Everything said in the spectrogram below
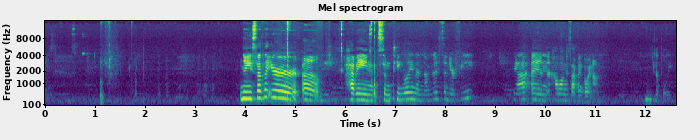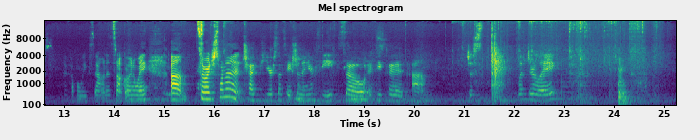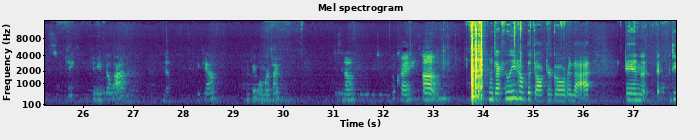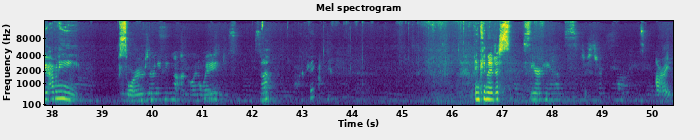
Now you said that you're um, having some tingling and numbness in your feet. Yeah, and how long has that been going on? A couple weeks. A couple weeks now, and it's not going away. Um, so I just want to check your sensation in your feet. So if you could um, just lift your leg. Okay, can you feel that? No. You can't? Okay, one more time. No? Okay. Um, we'll definitely have the doctor go over that. And do you have any sores or anything that going away? No? Okay. And can I just see your hands? All right.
